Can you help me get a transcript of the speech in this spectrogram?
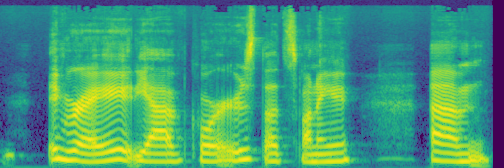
right. Yeah, of course. That's funny. Um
